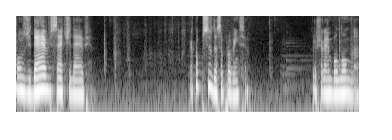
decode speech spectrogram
Onze de dev, sete de dev. Que eu preciso dessa província. Pra eu chegar em Bologna.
